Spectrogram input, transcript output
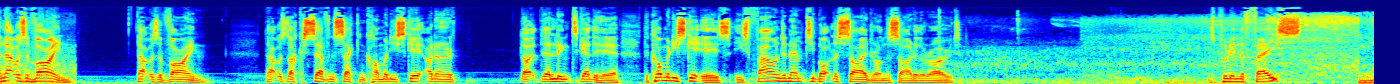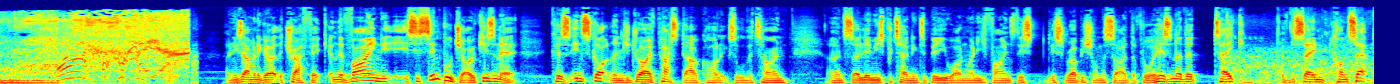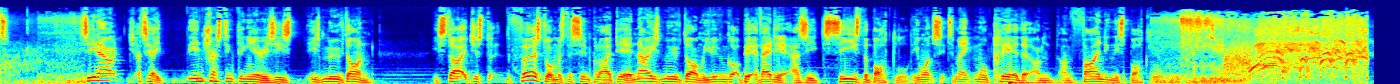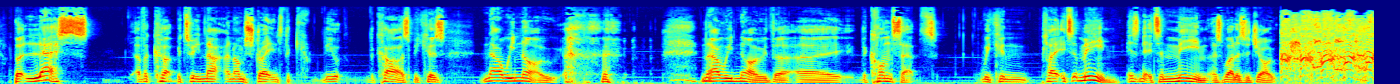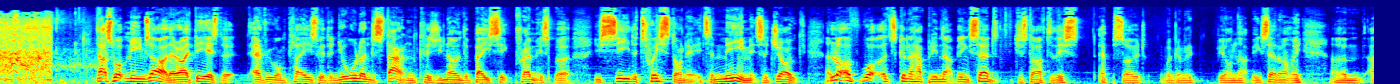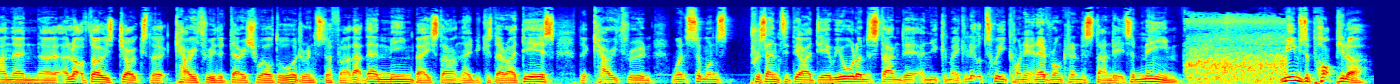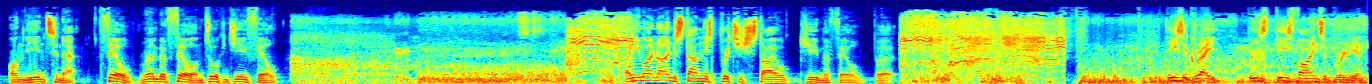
And that was a vine. That was a vine. That was like a seven second comedy skit. I don't know if like they're linked together here. The comedy skit is he's found an empty bottle of cider on the side of the road. He's pulling the face. and he's having a go at the traffic. And the vine, it's a simple joke, isn't it? Because in Scotland, you drive past alcoholics all the time. And so Limmy's pretending to be one when he finds this, this rubbish on the side of the floor. Here's another take of the same concept. See now, you, the interesting thing here is he's he's moved on. He started just the first one was the simple idea. Now he's moved on. We've even got a bit of edit as he sees the bottle. He wants it to make more clear that I'm I'm finding this bottle, but less of a cut between that and I'm straight into the the, the cars because now we know. now we know that uh, the concept we can play. It's a meme, isn't it? It's a meme as well as a joke. That's what memes are. They're ideas that everyone plays with, and you all understand because you know the basic premise, but you see the twist on it. It's a meme, it's a joke. A lot of what's going to happen in that being said, just after this episode, we're going to be on that being said, aren't we? Um, and then uh, a lot of those jokes that carry through the Derish World Order and stuff like that, they're meme based, aren't they? Because they're ideas that carry through, and once someone's presented the idea, we all understand it, and you can make a little tweak on it, and everyone can understand it. It's a meme. Memes are popular on the internet. Phil, remember Phil? I'm talking to you, Phil. And you might not understand this British style humour, Phil, but these are great. These these vines are brilliant.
